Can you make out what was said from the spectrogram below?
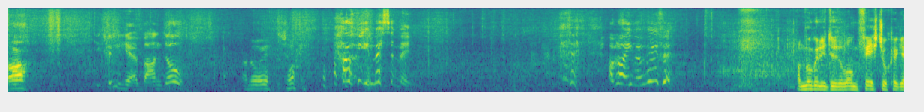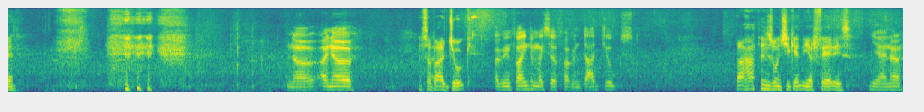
Oh, You couldn't hit a bando. I know, eh? Shocking. How are you missing me? I'm not even moving. I'm not going to do the long face joke again. No, I know. It's a bad joke. I've been finding myself having dad jokes. That happens once you get into your 30s. Yeah, I know.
